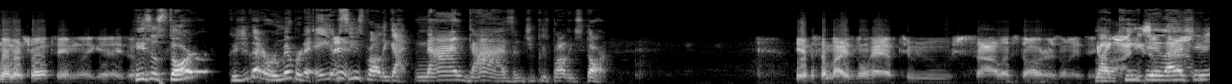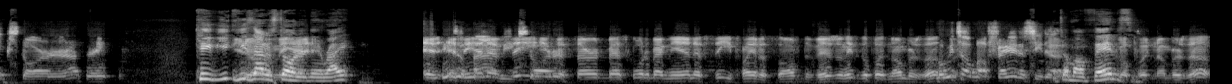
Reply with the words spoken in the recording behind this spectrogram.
No, no, 12 team league. Yeah, he's a, He's a starter because you got to remember the AFC's probably got nine guys that you could probably start. yeah, but somebody's gonna have two solid starters on team. Like Oh, Keith did last year? starter, I think. Keith, you, he's know not a a I starter mean? then, right? In, He's in a the NFC, week he's the third best quarterback in the NFC. Playing a soft division, he's gonna put numbers up. But we talking about fantasy, though. We talking about fantasy. He's fantasy. gonna put numbers up.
